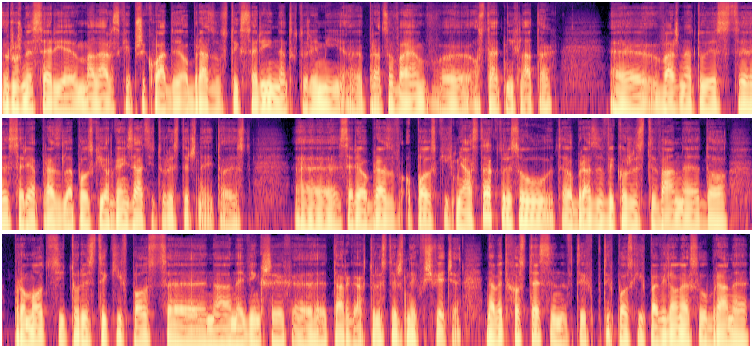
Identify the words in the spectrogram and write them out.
różne serie malarskie, przykłady obrazów z tych serii, nad którymi e, pracowałem w e, ostatnich latach. E, ważna tu jest e, seria prac dla Polskiej Organizacji Turystycznej. To jest e, seria obrazów o polskich miastach, które są te obrazy wykorzystywane do promocji turystyki w Polsce na największych targach turystycznych w świecie. Nawet hostesy w tych, tych polskich pawilonach są ubrane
